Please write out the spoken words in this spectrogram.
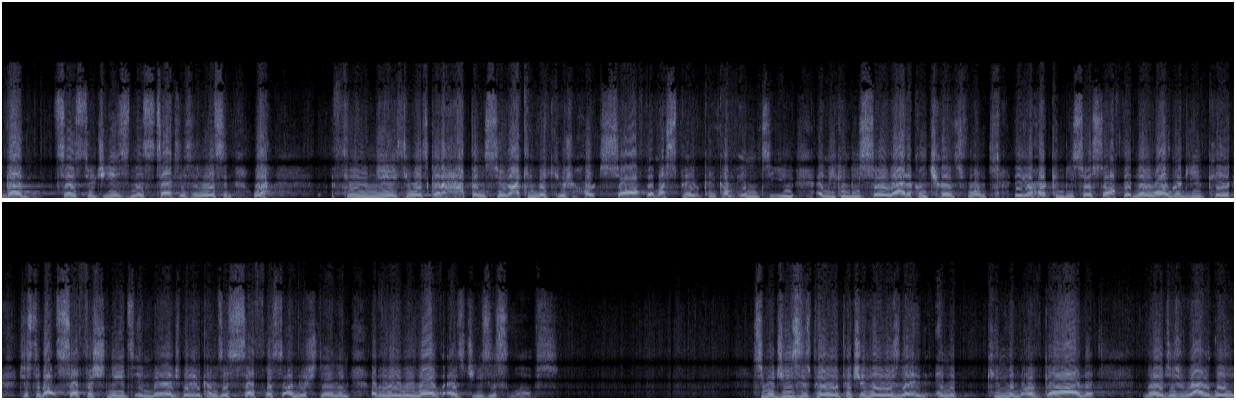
God says through Jesus in this text, he says, listen, what, through me, through what's going to happen soon, I can make your heart soft, that my spirit can come into you, and you can be so radically transformed that your heart can be so soft that no longer do you care just about selfish needs in marriage, but it becomes a selfless understanding of the way we love as Jesus loves. See, what Jesus is painting a picture here is that in, in the kingdom of God, marriage is radically,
